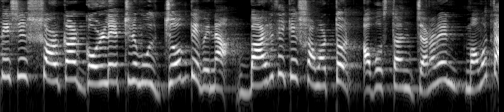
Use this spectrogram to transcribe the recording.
দেশের সরকার গড়লে তৃণমূল যোগ দেবে না? বাইরে থেকে সমর্থন, অবস্থান জানালেন মমতা।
